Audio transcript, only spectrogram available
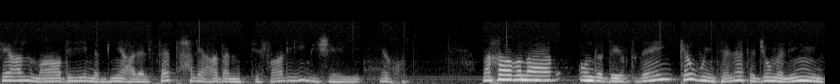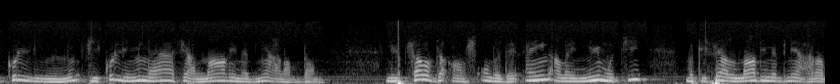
فعل ماضي مبني على الفتح لعدم اتصاله بشيء؟ heel goed dan gaan we naar onderdeel 2 كون ثلاث جمل من كل في كل منها فعل ماضي مبني على الضم. Nu hetzelfde als onder de 1, alleen nu moet moet fi'al madi mabni ala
